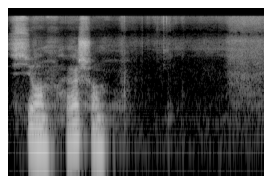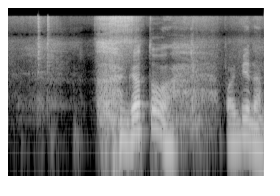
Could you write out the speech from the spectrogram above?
Все, хорошо. Готово. Победа.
